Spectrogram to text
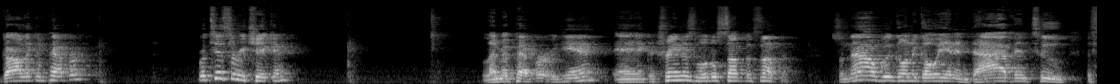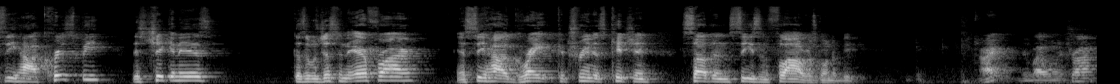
garlic and pepper, rotisserie chicken, lemon pepper again, and Catrina's little something something. So now we're going to go in and dive into to see how crispy this chicken is because it was just in the air fryer and see how great Catrina's Kitchen Southern Seasoned Flour is going to be. All right, everybody want to try?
